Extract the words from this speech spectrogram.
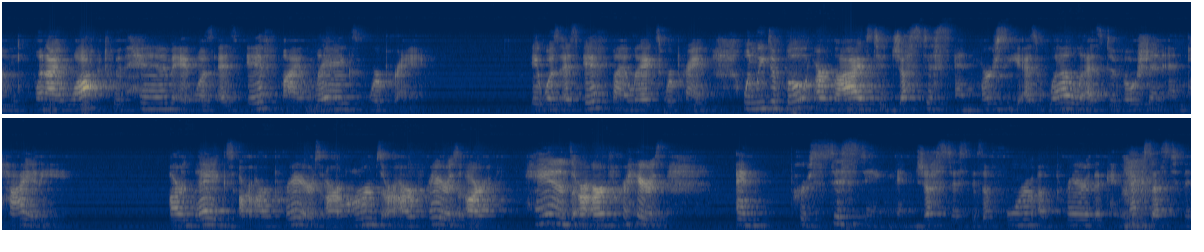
um, When I walked with him, it was as if my legs were praying. It was as if my legs were praying. When we devote our lives to justice and mercy as well as devotion and piety, our legs are our prayers, our arms are our prayers, our hands are our prayers, and persisting in justice is a form of prayer that connects us to the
